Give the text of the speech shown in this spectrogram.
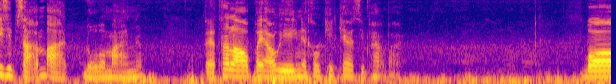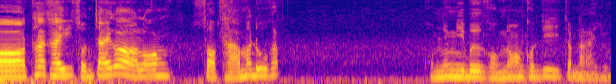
23 บาทโดยประมาณครับ แต่ถ้าเราไปเอาเองเนี่ยเขาคิดแค่ 15 บาท บอถ้าใครสนใจก็ลองสอบถามมาดูครับ ผมยังมีเบอร์ของน้องคนที่จำหน่ายอยู่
